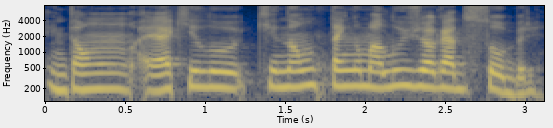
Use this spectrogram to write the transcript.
Então, é aquilo que não tem uma luz jogada sobre.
